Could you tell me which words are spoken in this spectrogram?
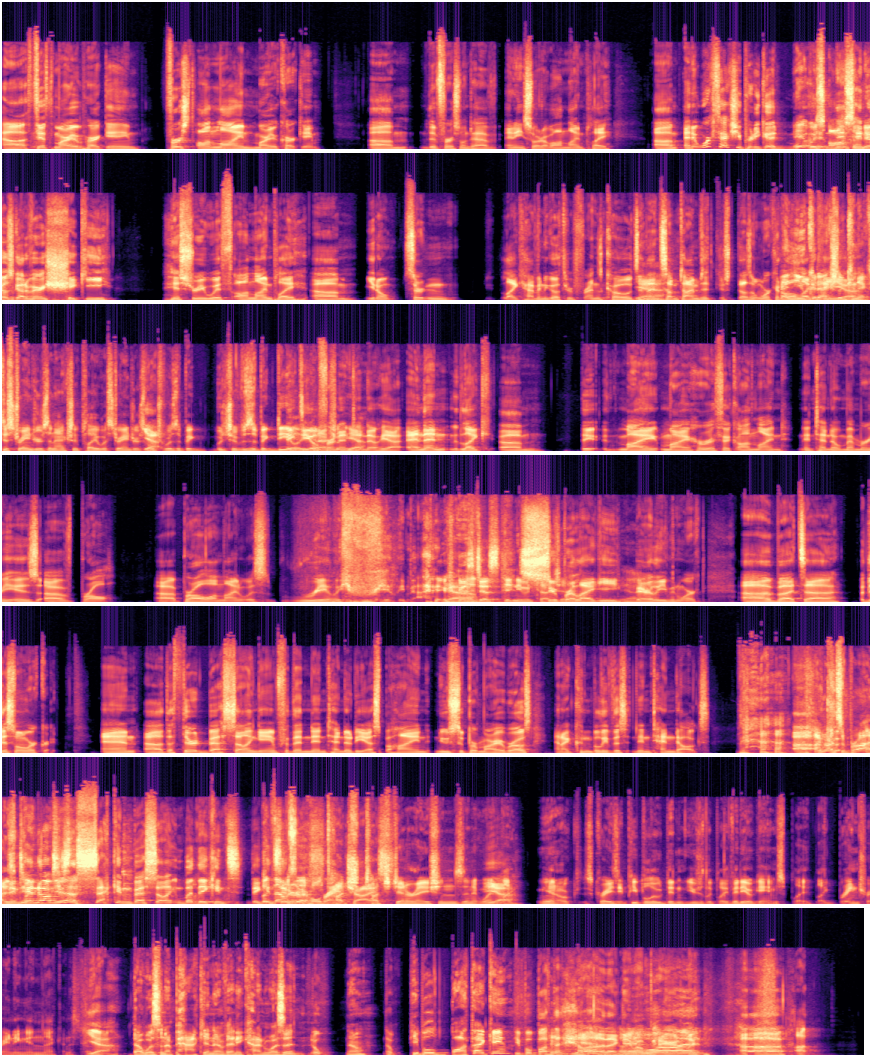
uh, fifth Mario Kart game, first online Mario Kart game, um, the first one to have any sort of online play, um, and it worked actually pretty good. It was awesome. Nintendo's got a very shaky history with online play. Um, you know, certain like having to go through friends codes, and then sometimes it just doesn't work at all. and you like could the, actually uh, connect to strangers and actually play with strangers, Yeah. which was a big which was a big deal. big deal for actually- yeah. Nintendo. Yeah. and then like um, the my my horrific online Nintendo memory is of Brawl. Uh, Brawl online was really really bad. It Yeah. was just Didn't even super laggy, Yeah. barely even worked. Uh, but uh, but this one worked great. And uh, the third best selling game for the Nintendo DS behind New Super Mario Bros. And I couldn't believe this Nintendogs. Uh, I'm not I cou- surprised. but Nintendogs is the second best selling, but they can they but that consider was it a whole touch, franchise. touch generations, and it went Yeah. like you know it's crazy. People who didn't usually play video games played like brain training and that kind of stuff. yeah. that wasn't a pack-in of any kind, was it? Nope. No, Nope. People bought that game. People bought the hell Yeah. out of that game. Apparently. Uh, Uh,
